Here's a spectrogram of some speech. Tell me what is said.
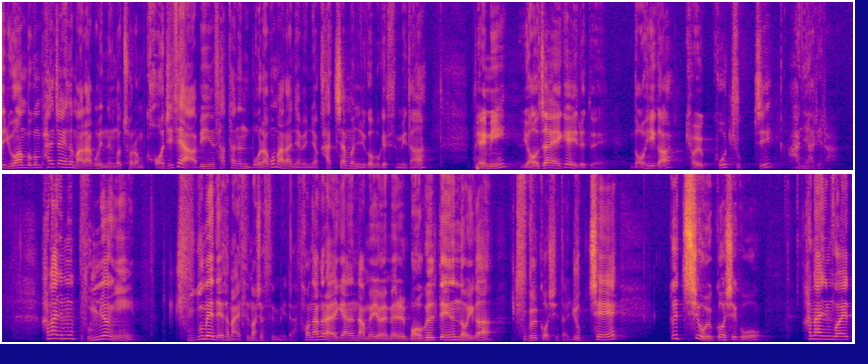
근데 요한복음 8장에서 말하고 있는 것처럼 거짓의 아비인 사탄은 뭐라고 말하냐면요. 같이 한번 읽어보겠습니다. 뱀이 여자에게 이르되 너희가 결코 죽지 아니하리라. 하나님은 분명히 죽음에 대해서 말씀하셨습니다. 선악을 알게 하는 나무의 열매를 먹을 때에는 너희가 죽을 것이다. 육체의 끝이 올 것이고 하나님과의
